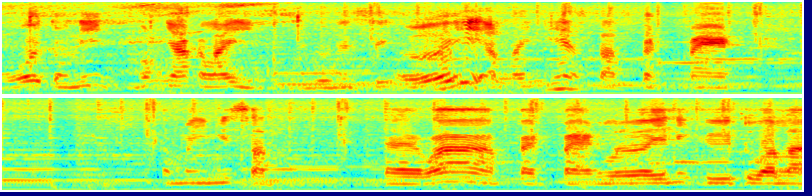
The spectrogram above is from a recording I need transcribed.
โอ้ยตรงนี้นกยักษ์อะไรดูนี่สิเอ้ยอะไรเนี่ยสัตว์แปลกๆทำไมมีสัตว์ แต่ว่าแปลกๆเลยนี่คือตัวอะไร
